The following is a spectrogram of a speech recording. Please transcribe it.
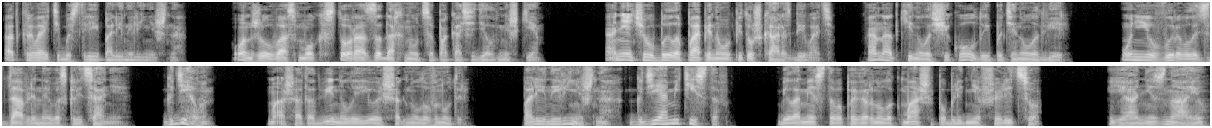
«Открывайте быстрее, Полина Ильинична. Он же у вас мог сто раз задохнуться, пока сидел в мешке. А нечего было папиного петушка разбивать». Она откинула щеколду и потянула дверь. У нее вырвалось сдавленное восклицание. «Где он?» Маша отодвинула ее и шагнула внутрь. «Полина Ильинична, где Аметистов?» Беломестова повернула к Маше побледневшее лицо. «Я не знаю».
